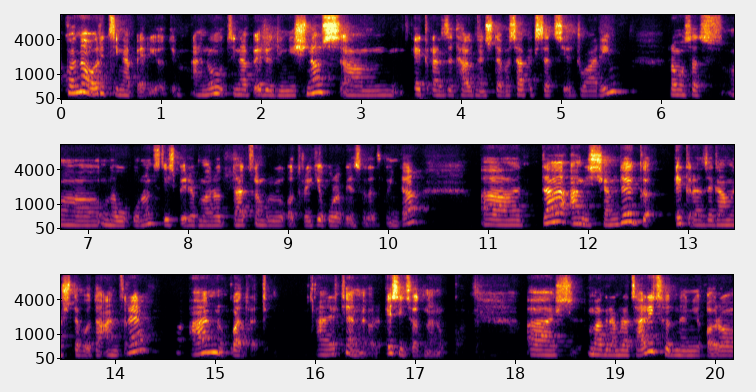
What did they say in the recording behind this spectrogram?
გქონდა ორი წინა პერიოდი. ანუ წინა პერიოდი ნიშნავს ეკრანზე თავიდან ჩდება საფიქსაციო ჯვარი, რომელსაც უნდა უყურონ დისპირებმა, რომ დაწემული ვიყოთ, რომ იგიყურებიან სადაც გვინდა. აა და ამის შემდეგ ეკრანზე გამოჩნდებოდა ან წრე, ან კვადრატი. ან ერთი ან მეორე. ეს იცოდნენ უკვე. აა მაგრამ რაც არ იცოდნენ იყო, რომ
